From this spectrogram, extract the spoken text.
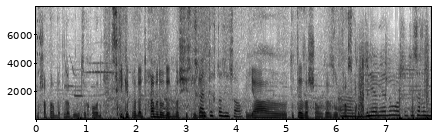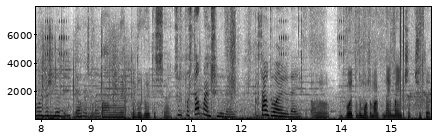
Ну що пробити на вулиці холодно. Скільки придати? Хай буде один на 6 Чекай, людей. ти хто зайшов? Я. Ти ти зайшов, ти звук просто коли Блін, я думав, що тут зараз буде дуже люди. Ну. Там як подивитися. Що ж, постав менше людей. Постав двоє людей. А, двоє туди можна, мак- найменше чотири.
